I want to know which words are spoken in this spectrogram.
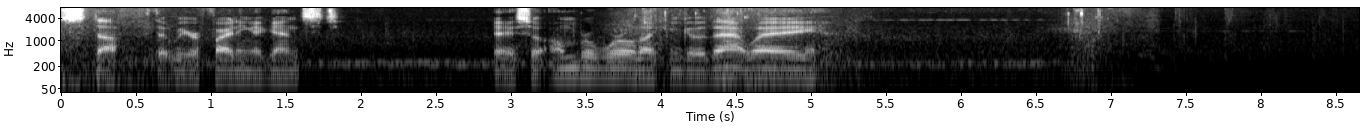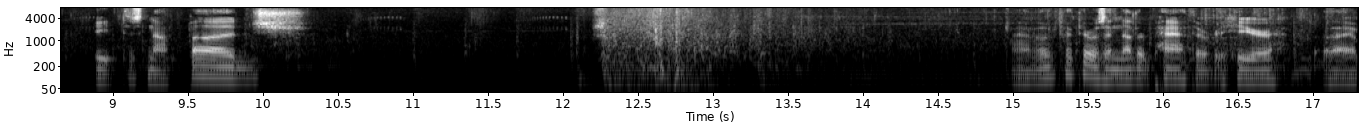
stuff that we are fighting against. Okay, so Umbra World, I can go that way. Feet does not budge. Uh, it looked like there was another path over here that I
